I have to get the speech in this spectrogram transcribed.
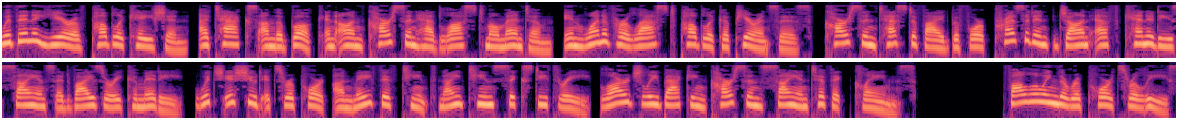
Within a year of publication, attacks on the book and on Carson had lost momentum. In one of her last public appearances, Carson testified before President John F. Kennedy's Science Advisory Committee, which issued its report on May 15, 1963, largely backing Carson's scientific claims. Following the report's release,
